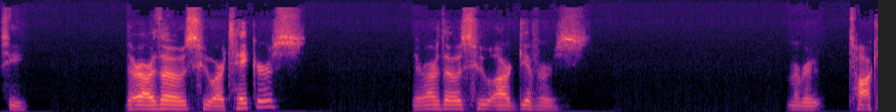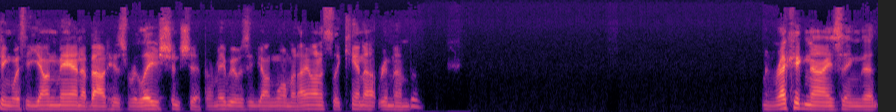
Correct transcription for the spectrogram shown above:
See, there are those who are takers, there are those who are givers. Remember, talking with a young man about his relationship, or maybe it was a young woman. I honestly cannot remember. And recognizing that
